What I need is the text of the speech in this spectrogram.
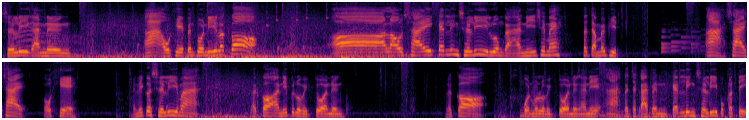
เชอรี่กันหนึ่งอ่าโอเคเป็นตัวนี้แล้วก็ อ่าเราใช้แกตลิงเชอรี่รวมกับอันนี้ใช่ไหม ถ้าจำไม่ผิด อ่าใช่ใช่โอเค อันนี้ก็เชอรี่มา แล้วก็อันนี้ไปรวมอีกตัวหนึ่งแล้วก็ข้างบนมารวมอีกตัวหนึ่งอันนี้อ่าก็จะกลายเป็นแกตลิงเชอรี่ปกติ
